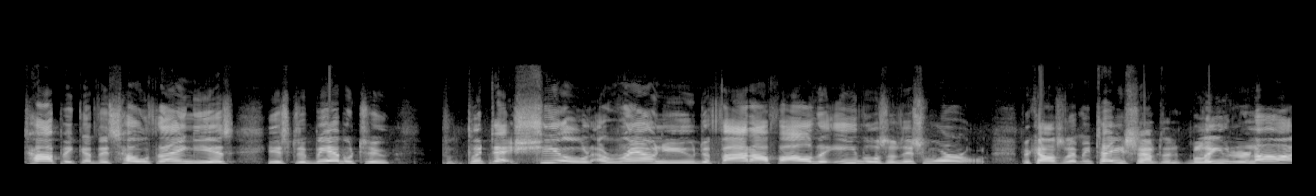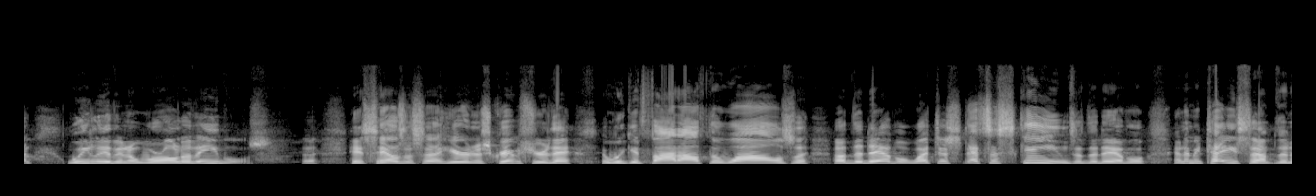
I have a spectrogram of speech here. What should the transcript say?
topic of this whole thing is, is to be able to put that shield around you to fight off all the evils of this world. Because let me tell you something, believe it or not, we live in a world of evils. Uh, it tells us uh, here in the scripture that, we could fight off the wiles uh, of the devil. What just, that's the schemes of the devil. And let me tell you something.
